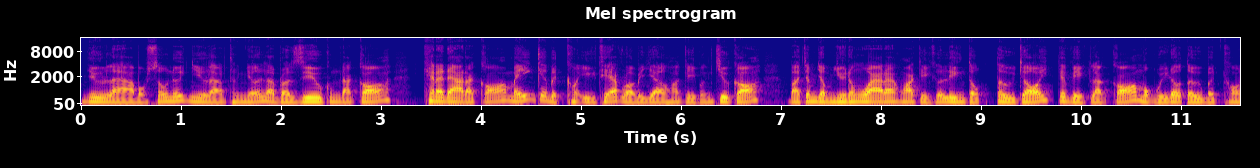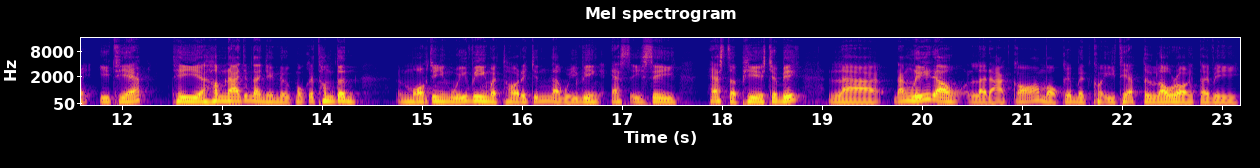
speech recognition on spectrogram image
như là một số nước như là thường nhớ là Brazil cũng đã có Canada đã có mấy cái Bitcoin ETF rồi, bây giờ Hoa Kỳ vẫn chưa có. Và trong vòng nhiều năm qua đó, Hoa Kỳ cứ liên tục từ chối cái việc là có một quỹ đầu tư Bitcoin ETF thì à, hôm nay chúng ta nhận được một cái thông tin, một trong những quỹ viên mà thôi đó chính là quỹ viên SEC Hester Pierce cho biết là đáng lý đâu là đã có một cái Bitcoin ETF từ lâu rồi. Tại vì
